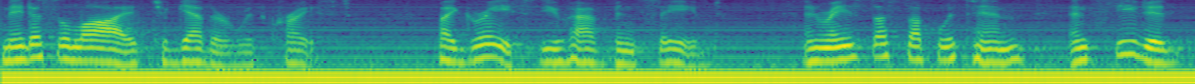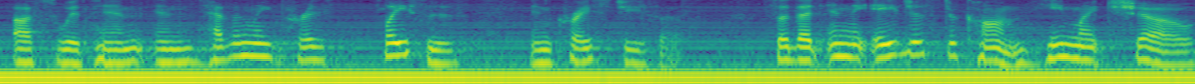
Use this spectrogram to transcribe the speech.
made us alive together with Christ. By grace you have been saved, and raised us up with him, and seated us with him in heavenly places in Christ Jesus, so that in the ages to come he might show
